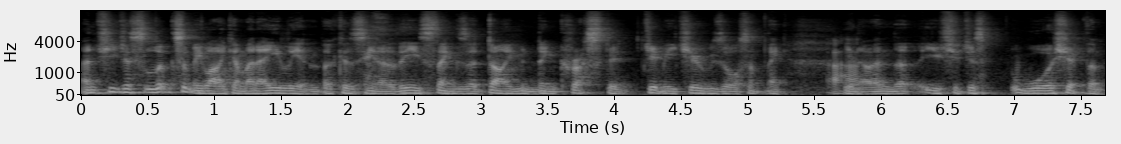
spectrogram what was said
And she just looks at me like I'm an alien because you know these things are diamond encrusted Jimmy Choos or something, you know, and that you should just worship them.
